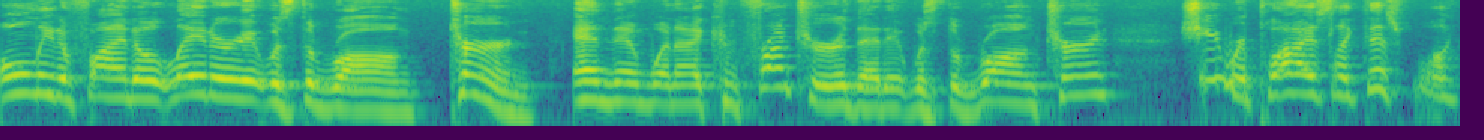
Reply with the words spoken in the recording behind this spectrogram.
only to find out later it was the wrong turn. And then when I confront her that it was the wrong turn, she replies like this Well,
